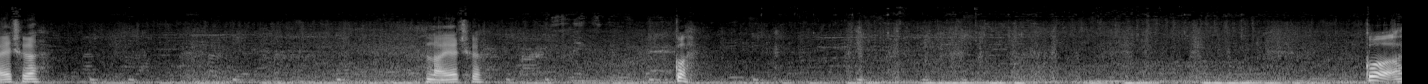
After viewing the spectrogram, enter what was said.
老爷车，老爷车，过。过，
